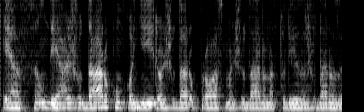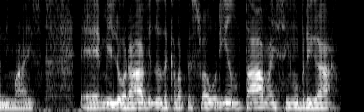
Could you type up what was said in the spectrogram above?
É a ação de ajudar o companheiro, ajudar o próximo, ajudar a natureza, ajudar os animais, é melhorar a vida daquela pessoa, orientar, mas sem obrigar.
